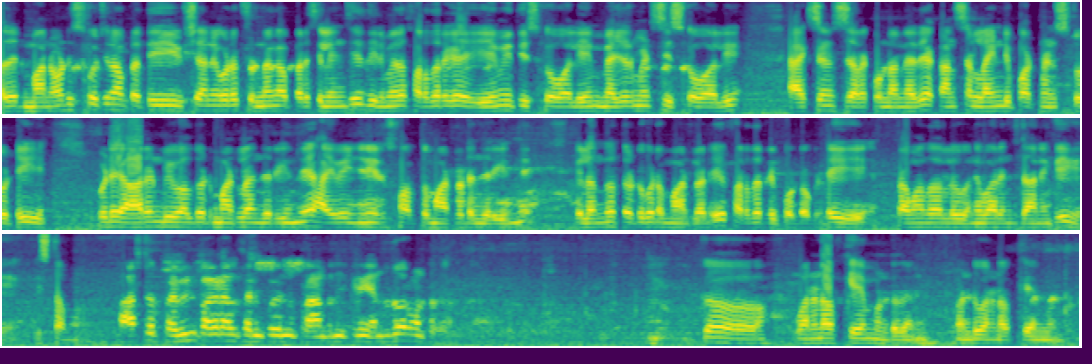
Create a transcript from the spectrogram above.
అదే మా నోటీస్కి వచ్చిన ప్రతి విషయాన్ని కూడా క్షుణ్ణంగా పరిశీలించి దీని మీద ఫర్దర్గా ఏమి తీసుకోవాలి ఏమి మెజర్మెంట్స్ తీసుకోవాలి యాక్సిడెంట్స్ జరగకుండా అనేది ఆ కన్సర్న్ లైన్ డిపార్ట్మెంట్స్ తోటి ఇప్పుడే ఆర్ఎన్బి వాళ్ళతో మాట్లాడడం జరిగింది హైవే ఇంజనీర్స్ వాళ్ళతో మాట్లాడడం జరిగింది. వీళ్ళందరితో కూడా మాట్లాడి ఫర్దర్ రిపోర్ట్ ఒకటి ప్రమాదాలు నివారించడానికి ఇస్తాము. మాస్టర్ ప్రవీణ్ పగడాలు చనిపోయిన ప్రాంతం నుంచి ఎంత దూరం ఉంటుంది? ఇంకా వన్ అండ్ హాఫ్ కేఎం ఉంటుందండి. One two one and half KM ఉంటుంది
